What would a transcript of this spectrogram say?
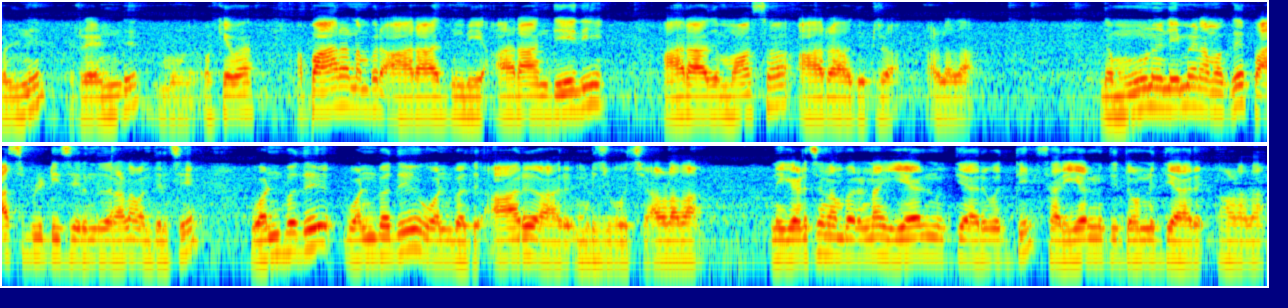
ஒன்று ரெண்டு மூணு. ஓகேவா அப்போ ஆறாம் நம்பர் ஆறாவது ஆறாம் தேதி ஆறாவது மாதம் ஆறாவது ட்ரா அவ்வளோதான் இந்த மூணுலேயுமே நமக்கு பாசிபிலிட்டிஸ் இருந்ததுனால வந்துருச்சு. ஒன்பது ஒன்பது ஒன்பது. ஆறு ஆறு. முடிஞ்சு போச்சு. அவ்வளோதான் இன்றைக்கி கிடச்ச நம்பர் என்ன? ஏழ்நூற்றி அறுபத்தி சாரி ஏழ்நூற்றி தொண்ணூற்றி ஆறு. அவ்வளோதான்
